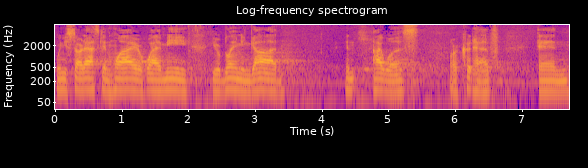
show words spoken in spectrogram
when you start asking why or why me, you're blaming God. And I was, or could have. And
